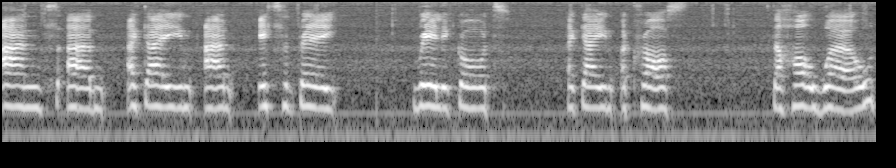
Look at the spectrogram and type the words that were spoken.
And um, again um, it'll be really good again across the whole world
